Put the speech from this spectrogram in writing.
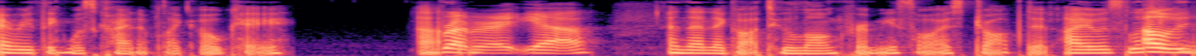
everything was kind of like okay. Um, right, right, yeah. And then it got too long for me, so I just dropped it. I was Oh,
